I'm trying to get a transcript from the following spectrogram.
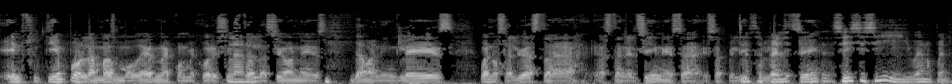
en su tiempo la más moderna, con mejores instalaciones, daban inglés, bueno, salió hasta hasta en el cine esa, esa película. ¿sí? ¿sí? sí, y bueno, pues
